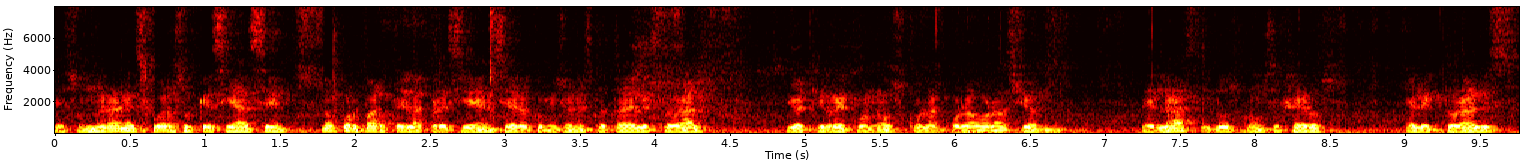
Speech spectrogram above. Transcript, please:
es un gran esfuerzo que se hace, no por parte de la presidencia de la Comisión Estatal Electoral, yo aquí reconozco la colaboración de las y los consejeros electorales.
